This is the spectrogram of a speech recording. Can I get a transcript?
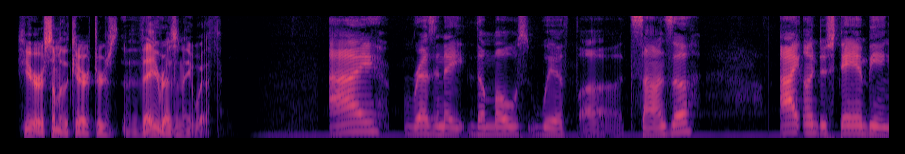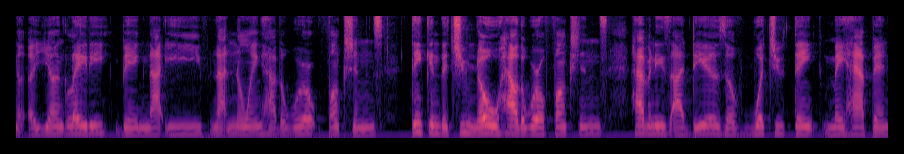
Here are some of the characters they resonate with. I resonate the most with uh, Sansa. I understand being a young lady, being naive, not knowing how the world functions, thinking that you know how the world functions, having these ideas of what you think may happen,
